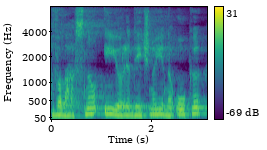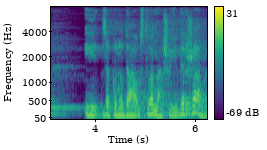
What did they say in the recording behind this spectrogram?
власно і юридичної науки і законодавства нашої держави.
